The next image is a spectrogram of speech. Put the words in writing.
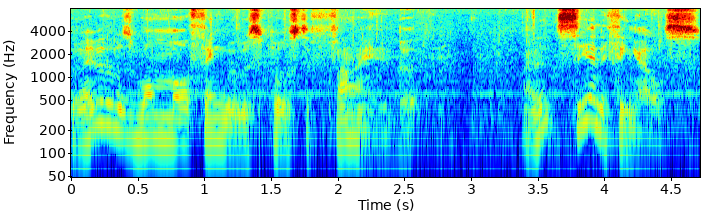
So maybe there was one more thing we were supposed to find, but I didn't see anything else.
